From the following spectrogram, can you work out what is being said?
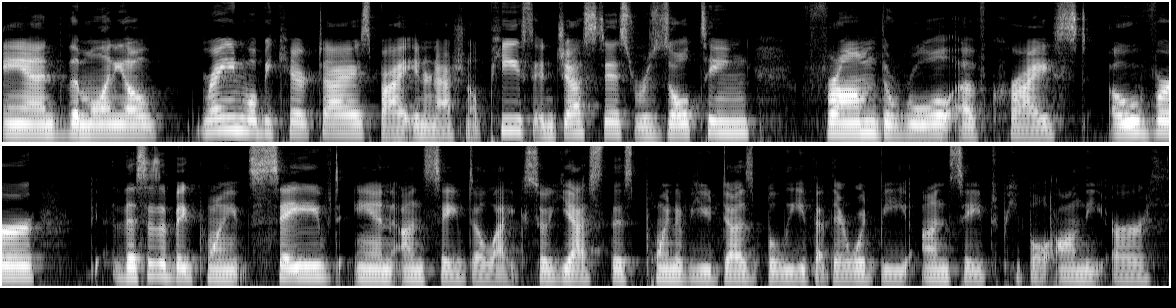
And the millennial reign will be characterized by international peace and justice resulting from the rule of Christ over this is a big point saved and unsaved alike. So yes, this point of view does believe that there would be unsaved people on the earth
